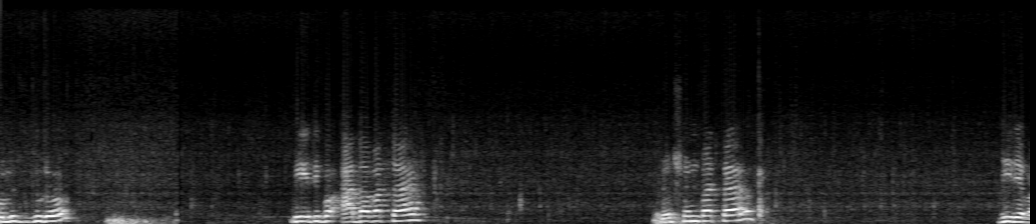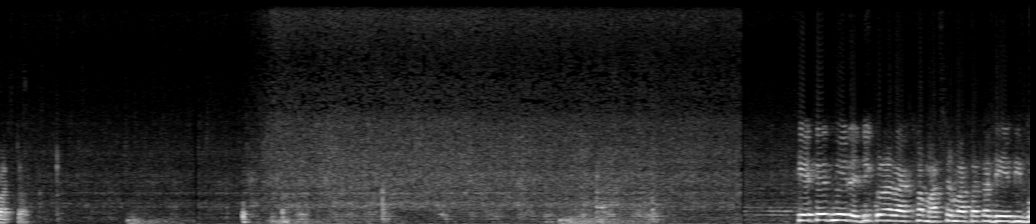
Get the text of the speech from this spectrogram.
হলুদ গুঁড়ো। দিয়ে দিব আদা বাটা, রসুন বাটা, জিরে বাটা। কেটে ধুয়ে রেডি করে রাখা মাছের মাথাটা দিয়ে দিব।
